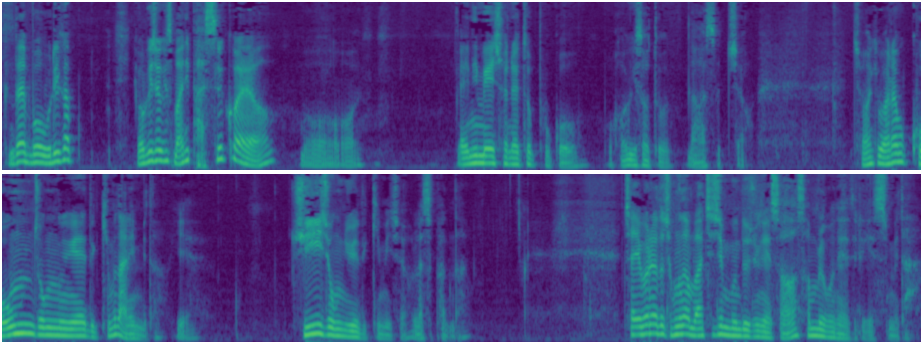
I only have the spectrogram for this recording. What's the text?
근데 뭐 우리가 여기저기서 많이 봤을 거예요. 뭐 애니메이션에도 보고 뭐 거기서도 나왔었죠. 정확히 말하면 곰 종류의 느낌은 아닙니다. 예. 쥐 종류의 느낌이죠. 레스판다. 자, 이번에도 정답 맞히신 분들 중에서 선물 보내드리겠습니다.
